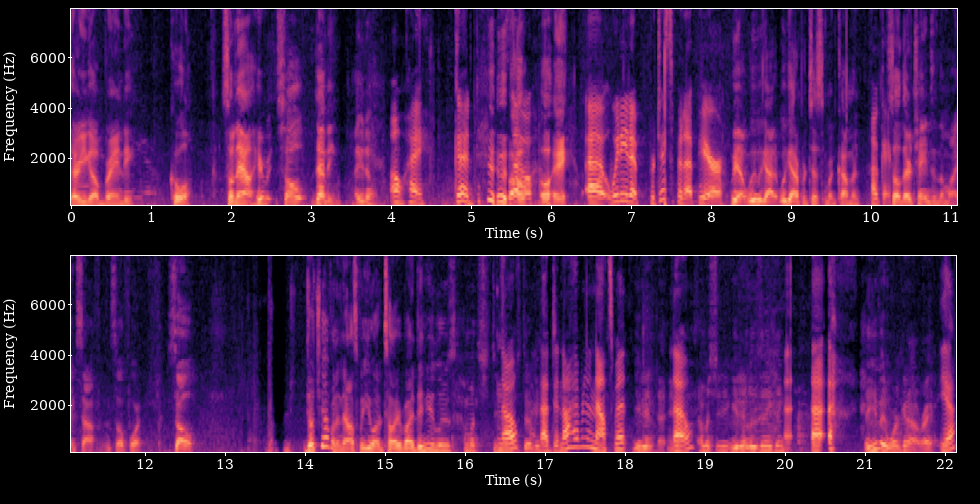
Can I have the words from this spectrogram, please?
There you go, Brandy. Cool. So now here, so Debbie, how you doing? Oh, hey, good. oh, So, oh, hey. uh, we need a participant up here. Yeah, we, we got we got a participant coming. Okay. So they're changing the mics off and so forth. So, don't you have an announcement you want to tell everybody? Didn't you lose? How much did No, you lose, Debbie? I did not have an announcement. You didn't. uh, No. How much did you? You didn't lose anything. Uh, Now, You've been working out, right? yeah,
